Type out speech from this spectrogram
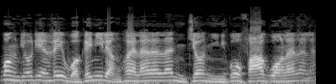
忘交电费，我给你两块，来来来，你交你你给我发光，来来来。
